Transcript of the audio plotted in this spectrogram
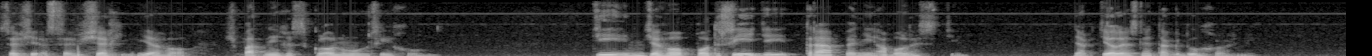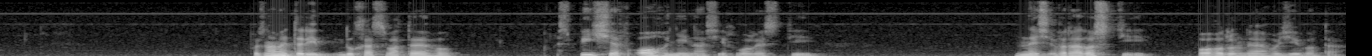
se, vše, se všech jeho špatných sklonů hříchu. Tím, že ho podřídí trápení a bolesti, jak tělesně, tak duchovně. Poznáme tedy Ducha Svatého spíše v ohni našich bolestí, než v radosti pohodlného života.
